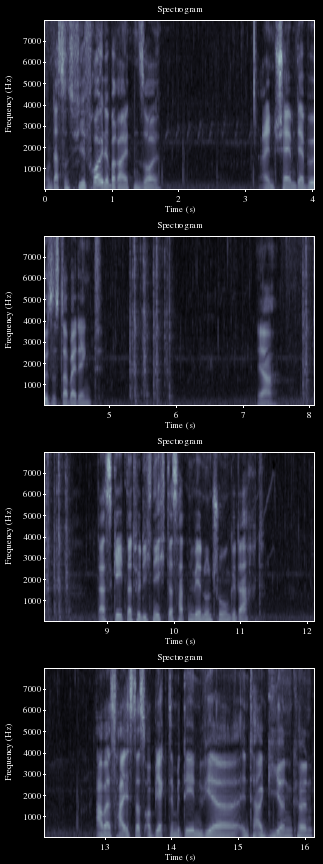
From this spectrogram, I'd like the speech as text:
und das uns viel Freude bereiten soll. Ein Schelm, der Böses dabei denkt. Ja, das geht natürlich nicht, das hatten wir nun schon gedacht. Aber es heißt, dass Objekte, mit denen wir interagieren können,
